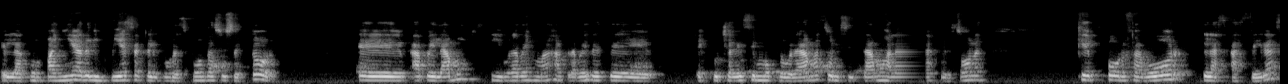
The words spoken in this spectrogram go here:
la compañía de limpieza que le corresponda a su sector. Eh, apelamos y una vez más a través de este escuchadísimo programa solicitamos a las personas que por favor las aceras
